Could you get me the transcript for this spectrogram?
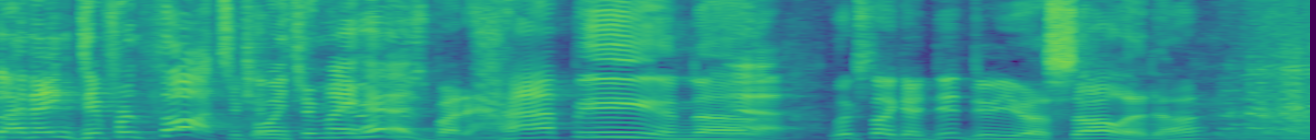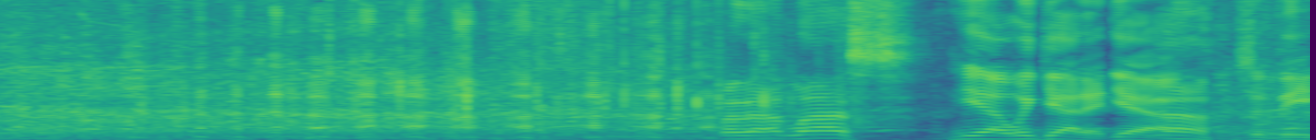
having different thoughts are going through my Confused, head. But happy and uh, Yeah. looks like I did do you a solid, huh? By that last, Yeah, we get it. Yeah. Yeah. Of the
